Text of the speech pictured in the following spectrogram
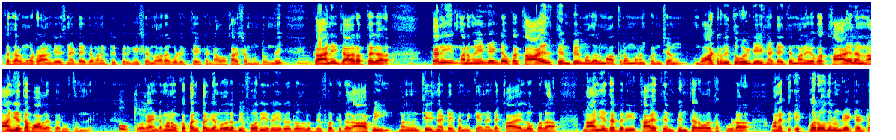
ఒకసారి మోటార్ ఆన్ చేసినట్టయితే మనకి డ్రిప్ ఇరిగేషన్ ద్వారా కూడా ఇచ్చేటువంటి అవకాశం ఉంటుంది. కానీ జాగ్రత్తగా కానీ మనం ఏంటంటే ఒక కాయలు తెంపే మొదలు మాత్రం మనం కొంచెం వాటర్ విత్హోల్డ్ చేసినట్టయితే మన యొక్క కాయల నాణ్యత బాగా పెరుగుతుంది. ఒక అంటే మనం ఒక పది పదిహేను రోజుల బిఫోర్ ఇరవై ఇరవై రోజుల బిఫోర్ కింద ఆపి మనం చేసినట్టయితే మీకు ఏంటంటే కాయ లోపల నాణ్యత పెరిగి కాయ తెంపిన తర్వాత కూడా మనకు ఎక్కువ రోజులు ఉండేటువంటి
